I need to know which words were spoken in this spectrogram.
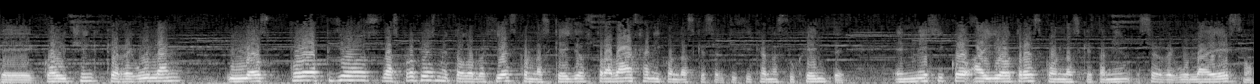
de coaching que regulan los propios las propias metodologías con las que ellos trabajan y con las que certifican a su gente en México hay otras con las que también se regula eso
